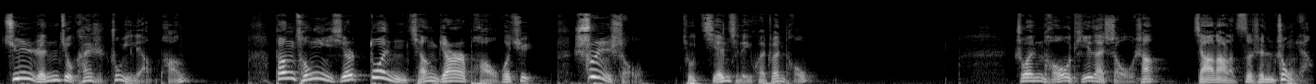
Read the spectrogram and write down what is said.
军人就开始注意两旁。当从一些断墙边跑过去，顺手就捡起了一块砖头。砖头提在手上，加大了自身的重量，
